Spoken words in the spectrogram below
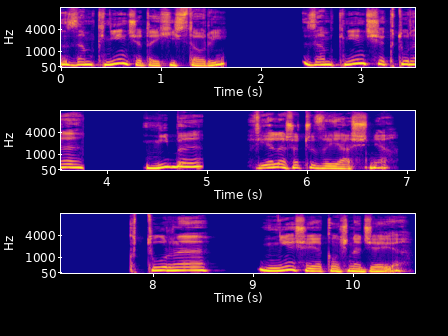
zamknięcie tej historii, zamknięcie, które niby wiele rzeczy wyjaśnia, które niesie jakąś nadzieję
